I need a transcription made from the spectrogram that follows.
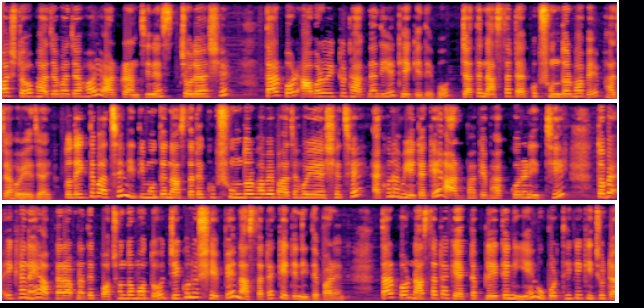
পাশটাও ভাজা ভাজা হয় আর ক্রাঞ্চিনেস চলে আসে। তারপর আবারও একটু ঢাকনা দিয়ে ঢেকে দেব, যাতে নাস্তাটা খুব সুন্দরভাবে ভাজা হয়ে যায়। তো দেখতে পাচ্ছেন, ইতিমধ্যে নাস্তাটা খুব সুন্দরভাবে ভাজা হয়ে এসেছে। এখন আমি এটাকে আট ভাগে ভাগ করে নিচ্ছি। তবে এখানে আপনারা আপনাদের পছন্দ মতো যে কোনো শেপে নাস্তাটা কেটে নিতে পারেন। তারপর নাস্তাটাকে একটা প্লেটে নিয়ে উপর থেকে কিছুটা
